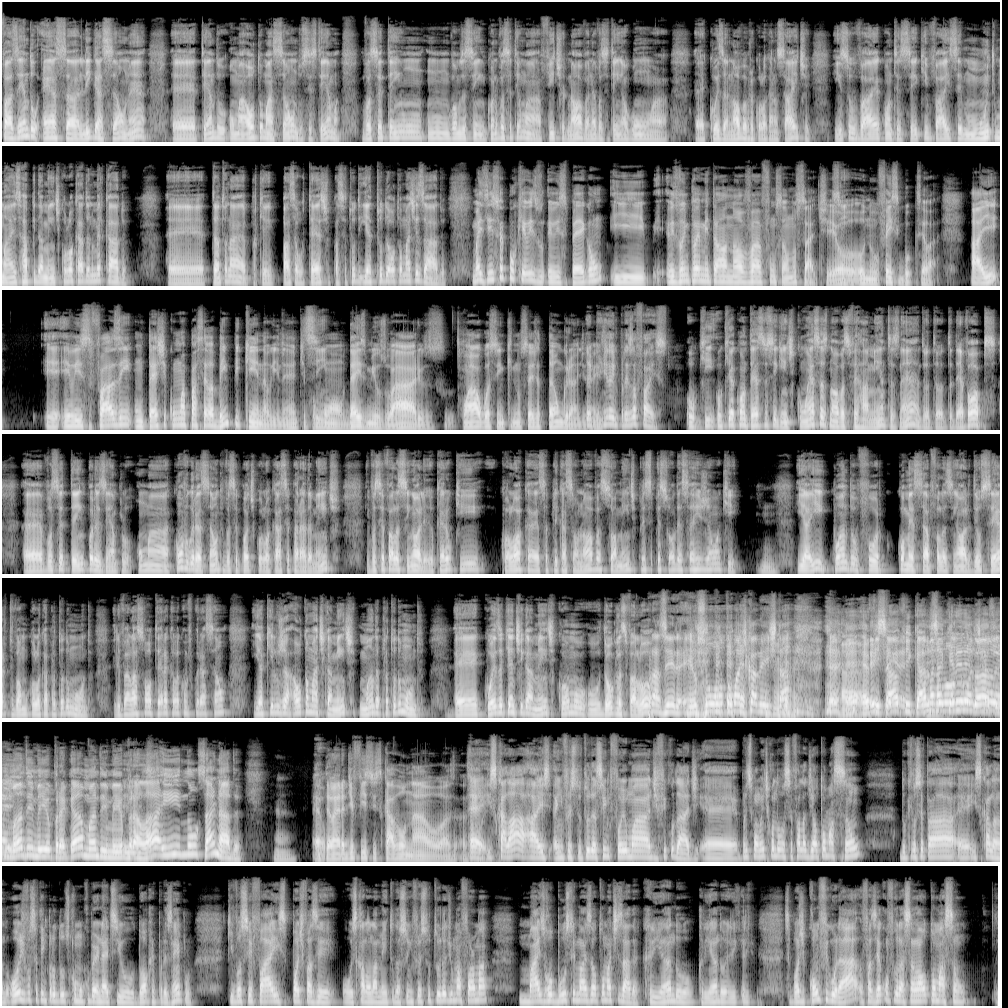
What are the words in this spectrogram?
fazendo essa ligação, né, é, tendo uma automação do sistema, você tem um, um, vamos assim, quando você tem uma feature nova, né, você tem alguma é, coisa nova para colocar no site, isso vai acontecer que vai ser muito mais rapidamente colocada no mercado. É, tanto na. Porque passa o teste, passa tudo, e é tudo automatizado. Mas isso é porque eles, eles pegam e eles vão implementar uma nova função no site ou, ou, no Facebook, sei lá. Aí eles fazem um teste com uma parcela bem pequena ali, né? Tipo, Sim. com 10 mil usuários, com algo assim que não seja tão grande. É Depende da empresa faz. O que, o que acontece é o seguinte, com essas novas ferramentas né, do, do, do DevOps, é, você tem, por exemplo, uma configuração que você pode colocar separadamente e você fala assim, olha, eu quero que coloca essa aplicação nova somente para esse pessoal dessa região aqui. Hum. E aí, quando for começar a falar assim, olha, deu certo, vamos colocar para todo mundo. Ele vai lá, só altera aquela configuração e aquilo já automaticamente manda para todo mundo. É coisa que antigamente, como o Douglas falou. Prazer, eu sou automaticamente, tá? é, é ficar, ficava naquele negócio, manda e-mail para cá, manda e-mail para lá e não sai nada. É. é então era difícil escalonar as, as É, coisas. escalar a, a, infraestrutura sempre foi uma dificuldade. É, principalmente quando você fala de automação do que você está é, escalando. Hoje você tem produtos como o Kubernetes e o Docker, por exemplo, que você faz, pode fazer o escalonamento da sua infraestrutura de uma forma mais robusta e mais automatizada, criando, criando, ele, ele, você pode configurar, fazer a configuração, a automação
